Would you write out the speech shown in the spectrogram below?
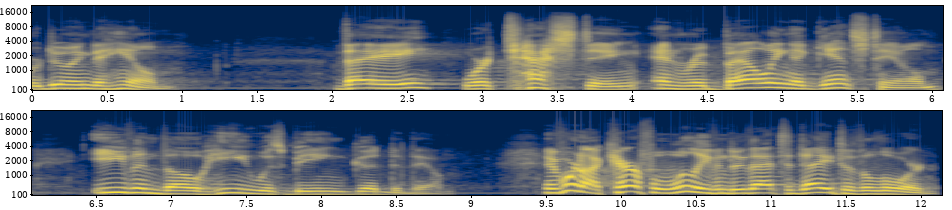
were doing to him. They were testing and rebelling against him, even though he was being good to them. If we're not careful, we'll even do that today to the Lord.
